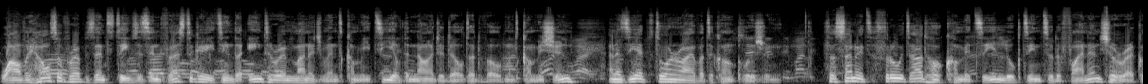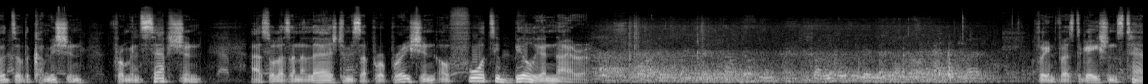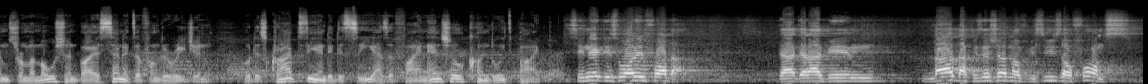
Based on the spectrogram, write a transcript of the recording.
While the House of Representatives is investigating the Interim Management Committee of the Niger Delta Development Commission and has yet to arrive at a conclusion, the Senate, through its ad hoc committee, looked into the financial records of the Commission from inception, as well as an alleged misappropriation of 40 billion naira. The investigation stems from a motion by a senator from the region who described the NDDC as a financial conduit pipe. The Senate is worried further that there have been loud accusation of misuse of funds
